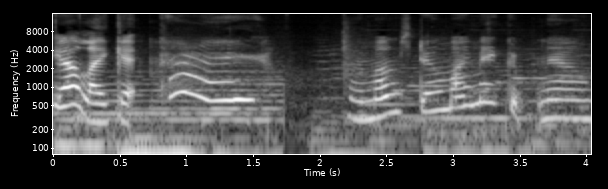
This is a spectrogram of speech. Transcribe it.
Yeah, I like it. Hey, my mom's doing my makeup now.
